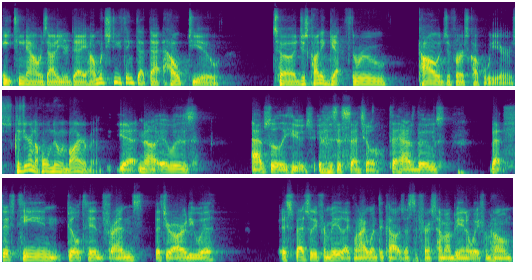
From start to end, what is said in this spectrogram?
18 hours out of your day. How much do you think that that helped you to just kind of get through college the first couple years because you're in a whole new environment? Yeah, no, it was absolutely huge. It was essential to have those that 15 built-in friends that you're already with. Especially for me, like when I went to college, that's the first time I'm being away from home.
